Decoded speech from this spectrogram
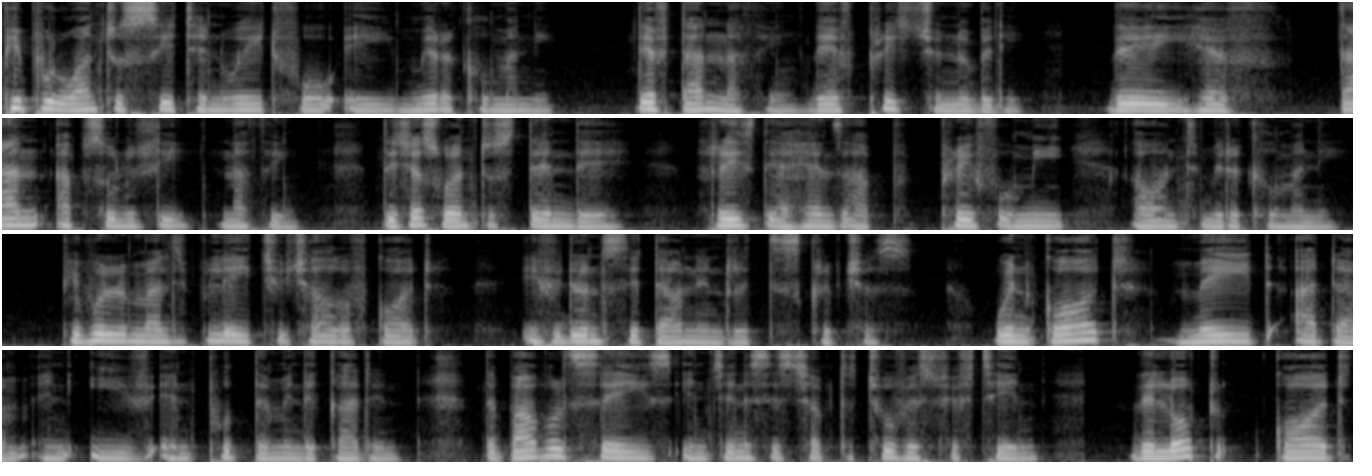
People want to sit and wait for a miracle money. They've done nothing. They have preached to nobody. They have done absolutely nothing. They just want to stand there, raise their hands up, pray for me. I want miracle money. People will manipulate you, child of God, if you don't sit down and read the scriptures. When God made Adam and Eve and put them in the garden, the Bible says in Genesis chapter 2, verse 15, the Lord God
